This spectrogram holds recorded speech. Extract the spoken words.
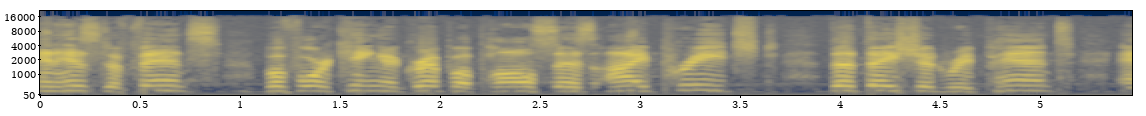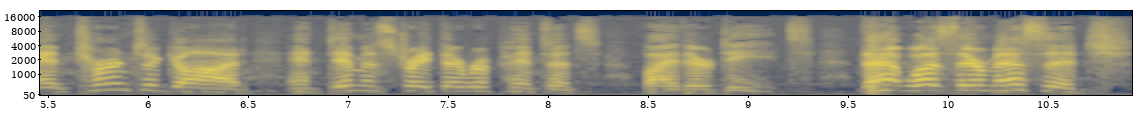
In his defense before King Agrippa, Paul says, I preached that they should repent and turn to God and demonstrate their repentance by their deeds. That was their message.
